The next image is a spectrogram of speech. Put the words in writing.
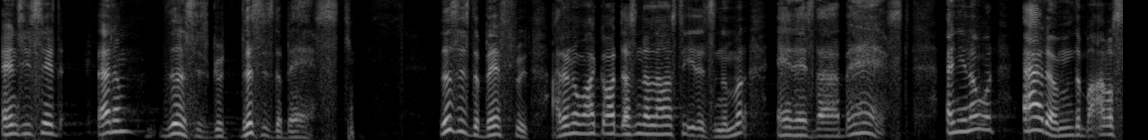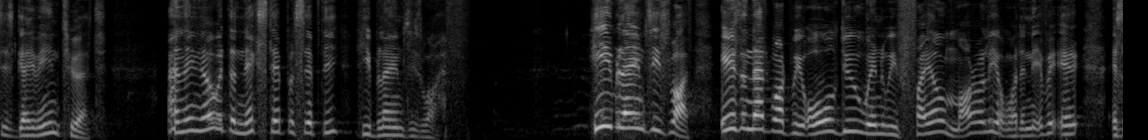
And she said, Adam, this is good. This is the best. This is the best fruit. I don't know why God doesn't allow us to eat it. It's in the. It is the best. And you know what? Adam, the Bible says, gave in to it. And then you know what the next step Septi? He blames his wife. He blames his wife. Isn't that what we all do when we fail morally or whatever? Is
